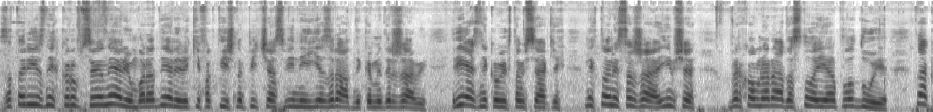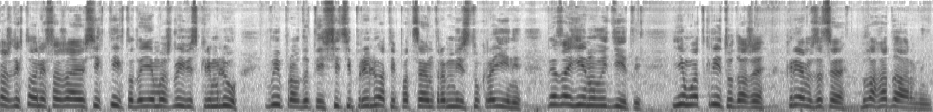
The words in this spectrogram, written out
Зато різних корупціонерів, мародерів, які фактично під час війни є зрадниками держави, Резнікових там всяких, ніхто не сажає. Їм ще Верховна Рада стоїть і аплодує. Також ніхто не сажає всіх тих, хто дає можливість Кремлю виправдати всі ці прильоти по центрам міст України, де загинули діти. Їм відкрито навіть Кремль за це благодарний.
